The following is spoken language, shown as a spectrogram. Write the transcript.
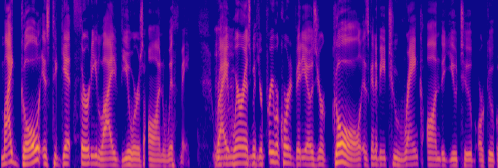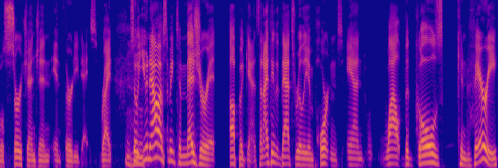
my goal is to get 30 live viewers on with me. Right. Mm-hmm. Whereas with your pre recorded videos, your goal is going to be to rank on the YouTube or Google search engine in 30 days. Right. Mm-hmm. So you now have something to measure it up against. And I think that that's really important. And while the goals can vary,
